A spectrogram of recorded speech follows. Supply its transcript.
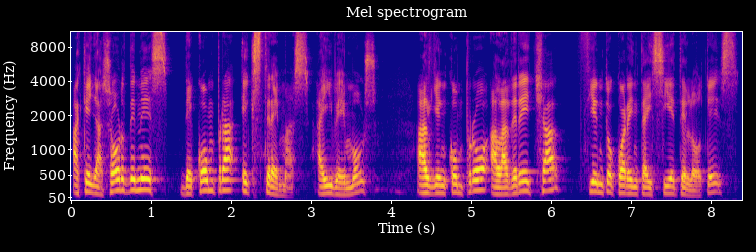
aquellas órdenes de compra extremas. Ahí vemos, alguien compró a la derecha 147 lotes,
